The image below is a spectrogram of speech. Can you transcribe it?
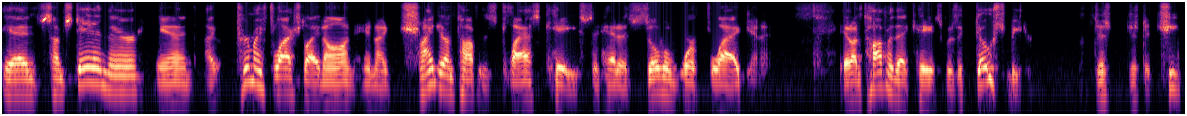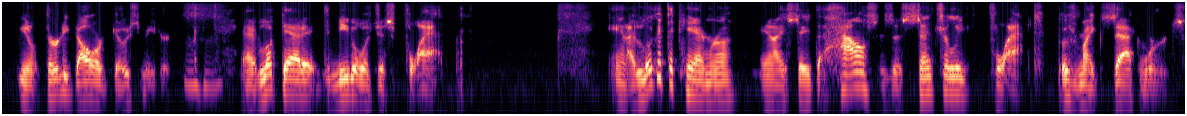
And so I'm standing there and I turn my flashlight on and I shined it on top of this glass case that had a Civil War flag in it. And on top of that case was a ghost meter, just just a cheap, you know, thirty dollar ghost meter. Mhm. And I looked at it, the needle was just flat. And I look at the camera and I say, the house is essentially flat. Those are my exact words.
